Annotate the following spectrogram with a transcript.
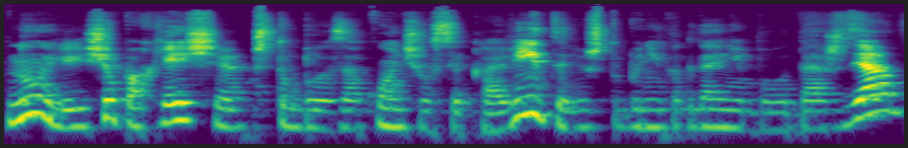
Ну или еще похлеще, чтобы закончился ковид или чтобы никогда не было дождя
